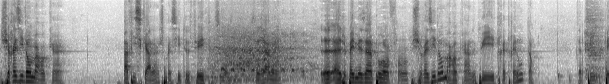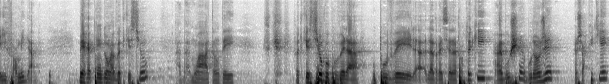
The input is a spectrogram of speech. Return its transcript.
Je suis résident marocain. Pas fiscal, hein, je précise tout de suite. C'est jamais. Euh, euh, je paye mes impôts en France. Je suis résident marocain depuis très très longtemps. C'est un pays, formidable. Mais répondons à votre question. Ah ben moi, attendez. Votre question, vous pouvez la, vous pouvez l'adresser à n'importe qui, à un boucher, un boulanger, un charcutier.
